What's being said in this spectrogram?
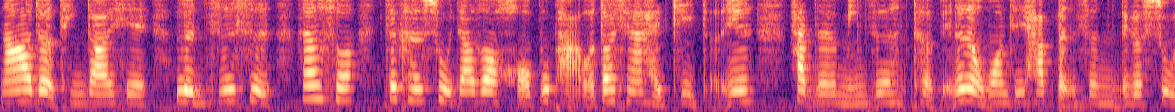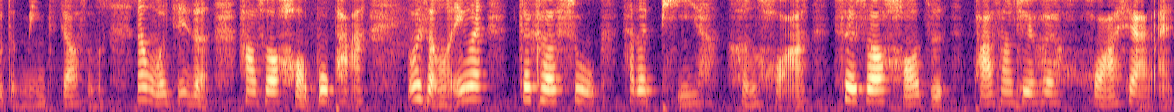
然后就听到一些冷知识。他就说这棵树叫做猴不爬，我到现在还记得，因为它的名字很特别。但是我忘记它本身那个树的名字叫什么。但我记得他说猴不爬，为什么？因为这棵树它的皮很滑，所以说猴子爬上去会滑下来，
